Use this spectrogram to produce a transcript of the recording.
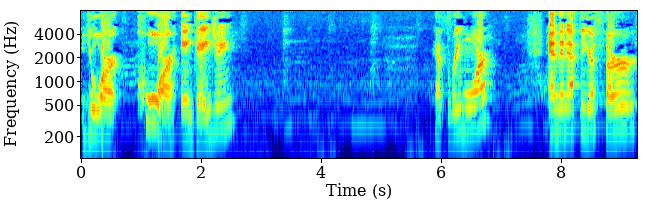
your core engaging. Have three more. And then after your third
